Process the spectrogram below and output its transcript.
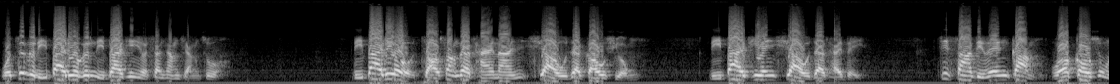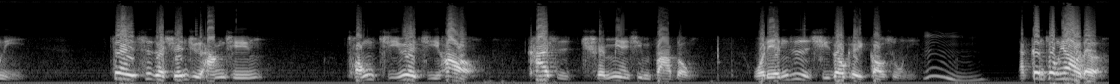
我这个礼拜六跟礼拜天有三场讲座。礼拜六早上在台南，下午在高雄；礼拜天下午在台北。这三点 N 杠，我要告诉你，这一次的选举行情，从几月几号开始全面性发动，我连日期都可以告诉你。嗯，那更重要的，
